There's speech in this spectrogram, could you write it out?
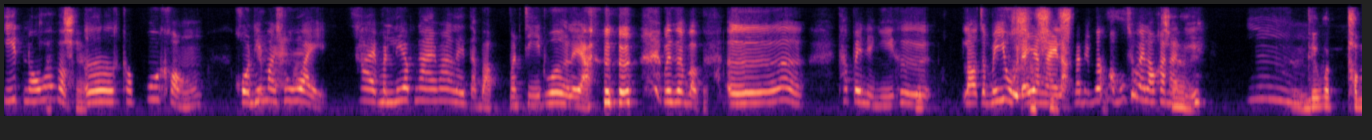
คิดเนาะว่าแบบ เออคำพูดของคนที่มาช่วย ใช่ มันเรียบง่ายมากเลยแต่แบบมันจี๊ดเวอร์เลยอะ มันจะแบบ เออ ถ้าเป็นอย่างนี้คือ เราจะไม่อยู่ได้ยังไงล่ะก็ในเมื่อเขาไม่ช่วยเราขนาดนี้เรียกว่าทอม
